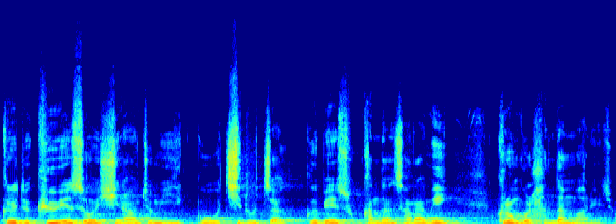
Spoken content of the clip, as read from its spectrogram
그래도 교회에서 신앙 좀 있고 지도자급에 속한다는 사람이 그런 걸 한단 말이죠.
